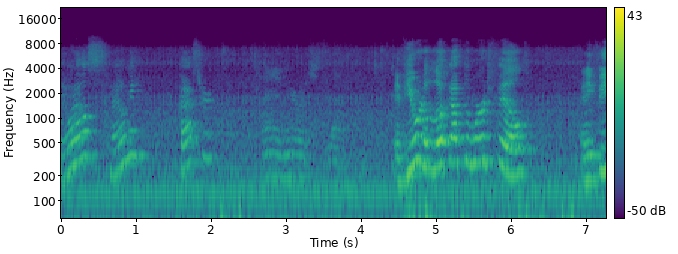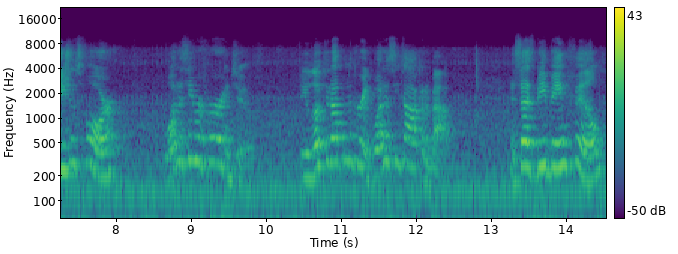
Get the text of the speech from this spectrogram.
anyone else? Naomi? Pastor? I didn't hear what you said. If you were to look up the word filled in Ephesians 4, what is he referring to? If you looked it up in the Greek, what is he talking about? It says be being filled,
